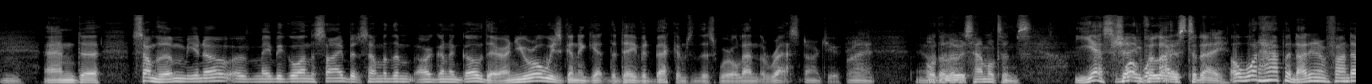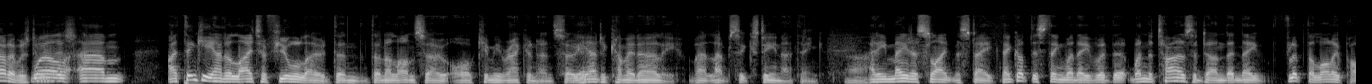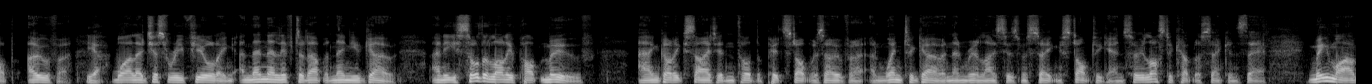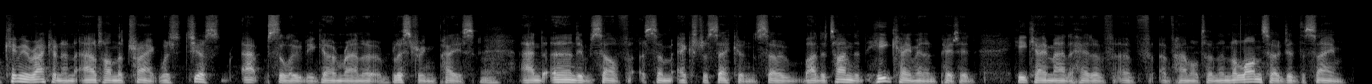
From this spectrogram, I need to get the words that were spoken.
And uh, some of them, you know, uh, maybe go on the side, but some of them are going to go there. And you're always going to get the David Beckhams of this world and the rest, aren't you? Right. You Or the Lewis Hamiltons. Yes. Shame What- for what- I- Lewis today. Oh, what happened? I didn't even find out I was doing Well, this. um, I think he had a lighter fuel load than, than Alonso or Kimi Raikkonen, so he had to come in early, about lap 16, I think. Ah. And he made a slight mistake. They got this thing where they, would the, when the tyres are done, then they flip the lollipop over Yeah. while they're just refueling, and then they lift it up, and then you go. And he saw the lollipop move and got excited and thought the pit stop was over and went to go and then realized his mistake and stopped again. So he lost a couple of seconds there. Meanwhile, Kimi Räikkönen out on the track was just absolutely going around at a blistering pace and earned himself some extra seconds. So by the time that he came in and pitted, he came out ahead of, of, of Hamilton and Alonso did the same.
